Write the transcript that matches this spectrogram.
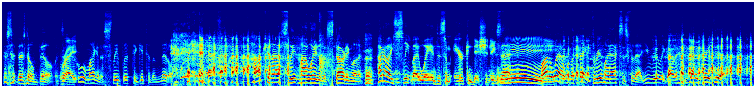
there's there's no bill. It's Right. Like, who am I going to sleep with to get to the middle? How can I sleep my way to the starting line? How do I sleep my way into some air conditioning? Exactly. Mm. By the way, I want to thank three of my exes for that. You really got a, you got a great deal.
